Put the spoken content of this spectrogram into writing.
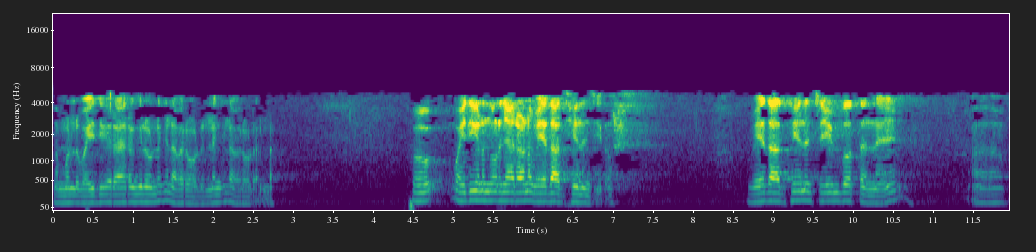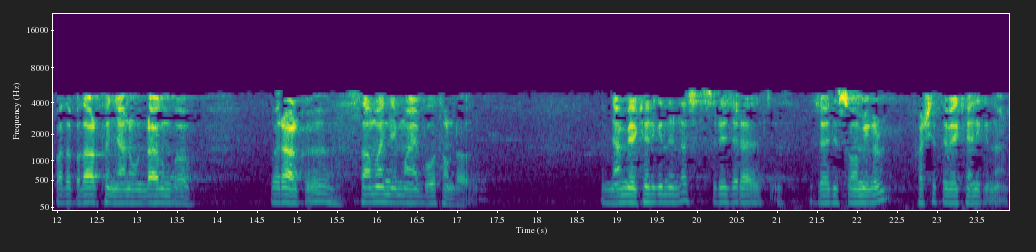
നമ്മളിൽ വൈദികരാരെങ്കിലും ഉണ്ടെങ്കിൽ അവരോട് ഇല്ലെങ്കിൽ അവരോടല്ല. അപ്പോൾ വൈദികൻ എന്ന് പറഞ്ഞാൽ ആരാണ് വേദാധ്യയനം ചെയ്തത്. വേദാധ്യയനം ചെയ്യുമ്പോൾ തന്നെ പദപദാർത്ഥം ഞാൻ ഉണ്ടാകുമ്പോൾ ഒരാൾക്ക് സാമാന്യമായ ബോധം ഉണ്ടാകും. ഞാൻ വ്യാഖ്യാനിക്കുന്നില്ല ശ്രീചരാചാര്യസ്വാമികൾ ഭക്ഷ്യത്തെ വ്യാഖ്യാനിക്കുന്നതാണ്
